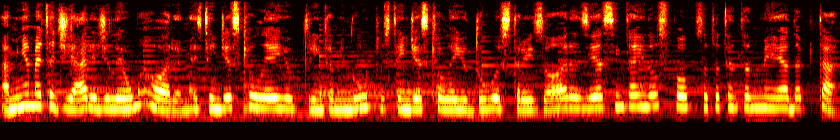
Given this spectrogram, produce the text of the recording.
A minha meta diária é de ler uma hora, mas tem dias que eu leio 30 minutos, tem dias que eu leio duas, três horas e assim tá indo aos poucos, eu tô tentando me readaptar.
